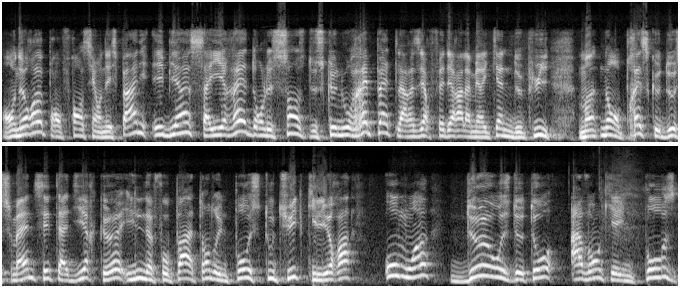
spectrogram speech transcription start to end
en Europe, en France et en Espagne. Eh bien, ça irait dans le sens de ce que nous répète la Réserve fédérale américaine depuis maintenant presque deux semaines, c'est-à-dire qu'il ne faut pas attendre une pause tout de suite, qu'il y aura au moins deux hausses de taux avant qu'il y ait une pause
